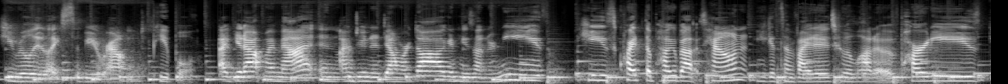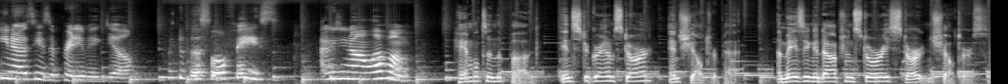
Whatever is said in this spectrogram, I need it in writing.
He really likes to be around people. I get out my mat and I'm doing a downward dog and he's underneath. He's quite the pug about town. He gets invited to a lot of parties. He knows he's a pretty big deal. Look at this little face. How could you not love him? Hamilton the Pug, Instagram star, and shelter pet. Amazing adoption stories start in shelters.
